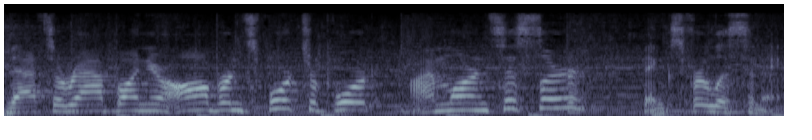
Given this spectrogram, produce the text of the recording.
That's a wrap on your Auburn Sports Report. I'm Lauren Sisler. Thanks for listening.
